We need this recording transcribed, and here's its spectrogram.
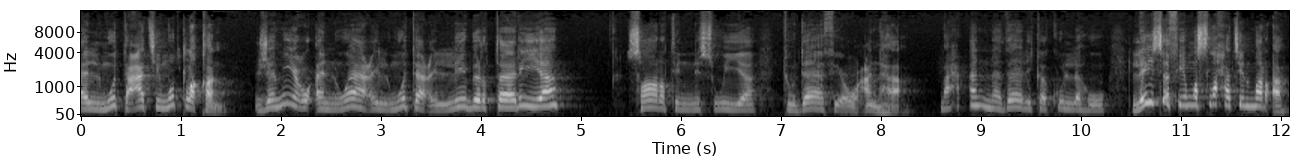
المتعة مطلقا. جميع أنواع المتع الليبرتارية صارت النسوية تدافع عنها مع أن ذلك كله ليس في مصلحة المرأة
